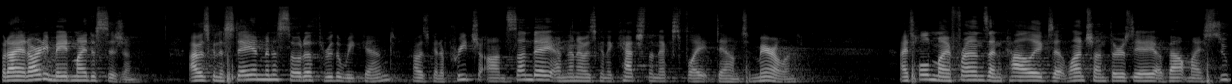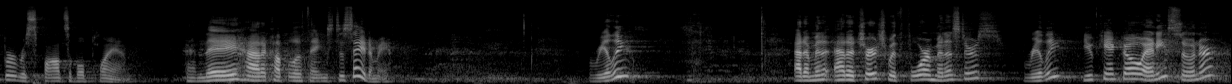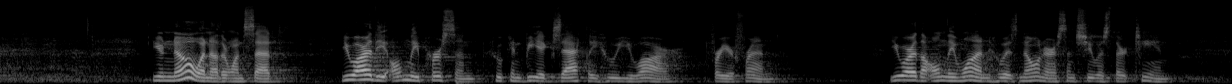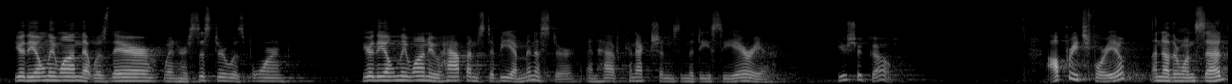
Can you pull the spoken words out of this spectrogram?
But I had already made my decision. I was going to stay in Minnesota through the weekend. I was going to preach on Sunday, and then I was going to catch the next flight down to Maryland. I told my friends and colleagues at lunch on Thursday about my super responsible plan, and they had a couple of things to say to me. really? At a, at a church with four ministers? Really? You can't go any sooner? You know, another one said, You are the only person who can be exactly who you are for your friend. You are the only one who has known her since she was 13. You're the only one that was there when her sister was born. You're the only one who happens to be a minister and have connections in the DC area. You should go. I'll preach for you, another one said.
